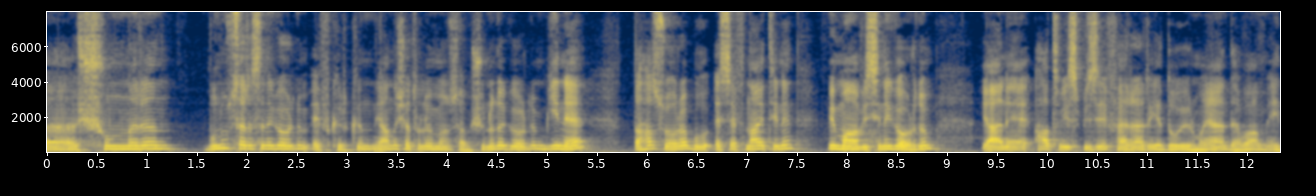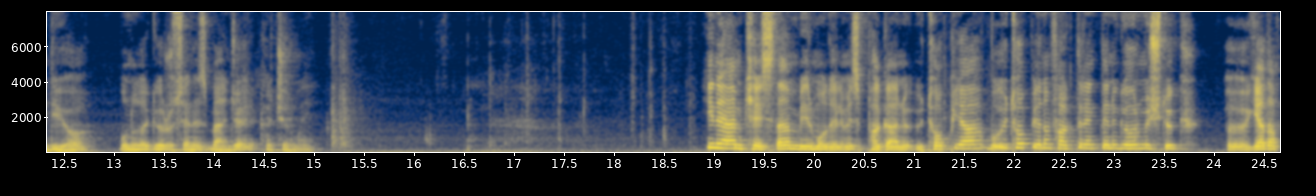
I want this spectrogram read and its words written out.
Ee, şunların bunun sarısını gördüm F40'ın. Yanlış hatırlamıyorsam şunu da gördüm. Yine daha sonra bu SF90'nin bir mavisini gördüm. Yani Hot Wheels bizi Ferrari'ye doyurmaya devam ediyor. Bunu da görürseniz bence kaçırmayın. Yine MCASE'den bir modelimiz Pagani Utopia. Bu Utopia'nın farklı renklerini görmüştük. Ee, ya da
